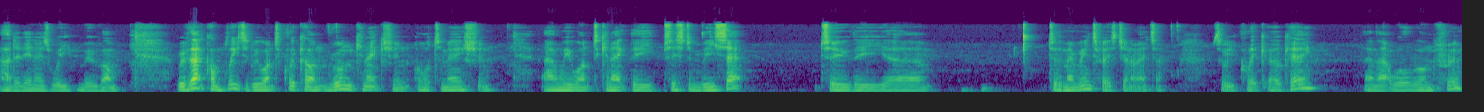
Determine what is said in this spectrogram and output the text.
added in as we move on. With that completed we want to click on run connection automation and we want to connect the system reset to the uh, to the memory interface generator. So we click OK and that will run through.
